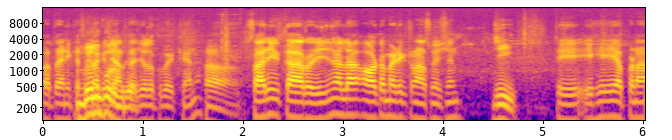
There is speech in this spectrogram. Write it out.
ਪਤਾ ਨਹੀਂ ਬਿਲਕੁਲ ਜਾਂਦਾ ਜਦੋਂ ਬੈਠੇ ਆ ਨਾ। ਹਾਂ। ਸਾਰੀ ਕਾਰ ਓਰੀਜਨਲ ਆ ਆਟੋਮੈਟਿਕ ਟਰਾਂਸਮਿਸ਼ਨ ਜੀ। ਤੇ ਇਹ ਆਪਣਾ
